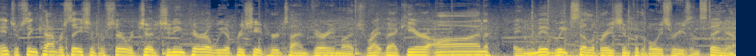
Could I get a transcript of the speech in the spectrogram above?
Interesting conversation for sure with Judge Jeanine Pirro. We appreciate her time very much. Right back here on a midweek celebration for the voice reason. Stay here.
